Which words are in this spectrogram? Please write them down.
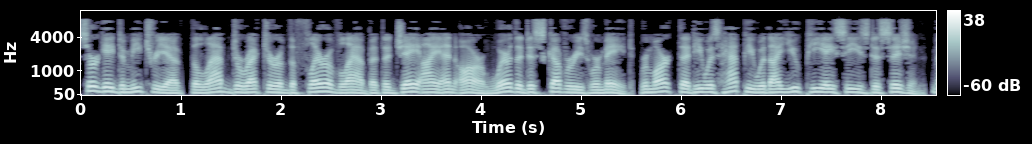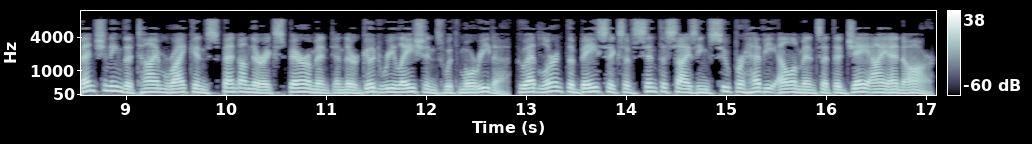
Sergei Dmitriev, the lab director of the Flerov lab at the JINR where the discoveries were made, remarked that he was happy with IUPAC's decision, mentioning the time Riken spent on their their experiment and their good relations with Morita, who had learnt the basics of synthesizing super-heavy elements at the JINR.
